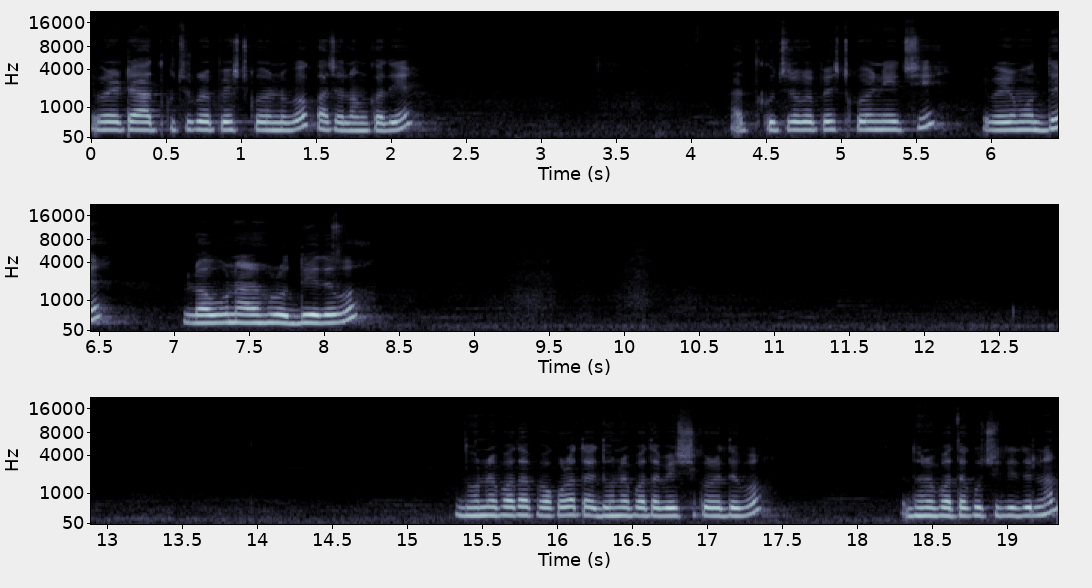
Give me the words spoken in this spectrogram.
এবার এটা আধ কুচু করে পেস্ট করে নেব কাঁচা লঙ্কা দিয়ে। আধ কুচু করে পেস্ট করে নিয়েছি। এবার এর মধ্যে লবণ আর হলুদ দিয়ে দেবো। ধনে পাতা পকোড়া, তাই ধনে পাতা বেশি করে দেব। ধনে পাতা কুচি দিয়ে দিলাম।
